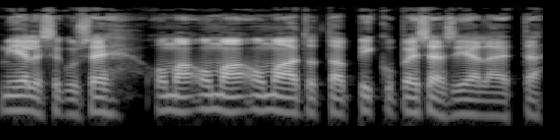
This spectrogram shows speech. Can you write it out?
mielessä kuin se oma, oma, oma tota, pikkupesä siellä, että,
